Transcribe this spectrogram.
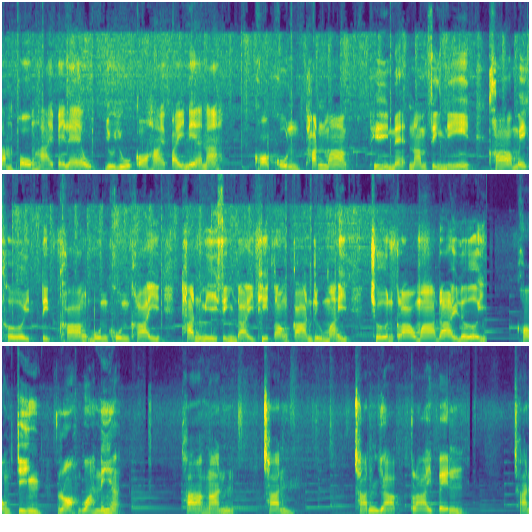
ลำโพงหายไปแล้ว อยู่ๆก็หายไปเนี่ยนะ ขอบคุณท่านมากที่แนะนำสิ่งนี้ ข้าไม่เคยติดค้างบุญคุณใคร ท่านมีสิ่งใดที่ต้องการหรือไม่ เชิญกล่าวมาได้เลย ของจริงหรอวะเนี่ย ถ้างั้น ฉัน ฉันอยากกลายเป็น ฉัน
